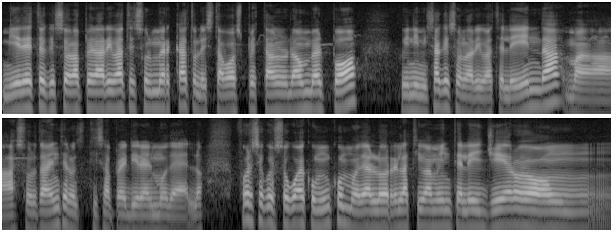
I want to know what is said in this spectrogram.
mi hai detto che sono appena arrivate sul mercato, le stavo aspettando da un bel po', quindi mi sa che sono arrivate le Enda, ma assolutamente non ti saprei dire il modello. Forse questo qua è comunque un modello relativamente leggero, un,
